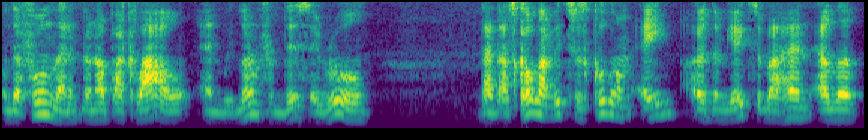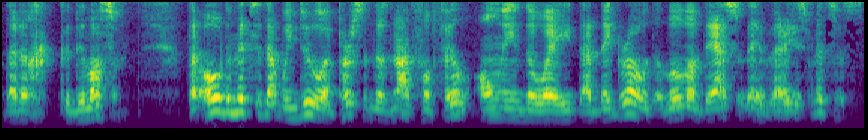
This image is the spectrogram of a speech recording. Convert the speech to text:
Und der Fun lernt man op a klau, and we learn from this a rule that as kol mitzvahs kulom ein odem yetzu bahen ela derech kedilosim. That all the mitzvahs that we do, a person does not fulfill only in the way that they grow. The lul of the esr, they have various mitzvahs.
